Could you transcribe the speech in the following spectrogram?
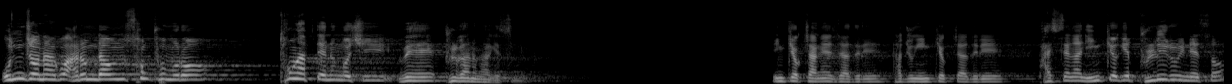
온전하고 아름다운 성품으로 통합되는 것이 왜 불가능하겠습니까? 인격 장애자들이, 다중 인격자들이 발생한 인격의 분리로 인해서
